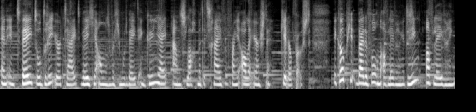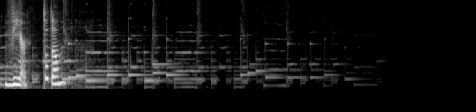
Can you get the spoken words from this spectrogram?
En in twee tot drie uur tijd weet je alles wat je moet weten en kun jij aan de slag met het schrijven van je allereerste killer post. Ik hoop je bij de volgende afleveringen te zien, aflevering 4. Tot dan!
